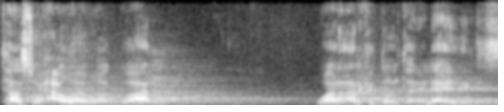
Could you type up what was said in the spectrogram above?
Taas waxaa waaye waa go'aan. Waanaad arki doontaan ilahay idankiis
